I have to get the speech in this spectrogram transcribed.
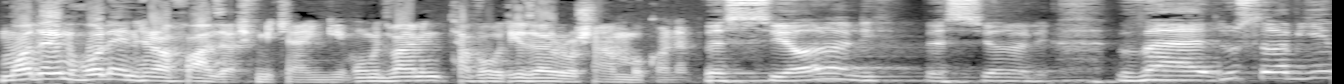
ما داریم حول انحراف ازش می‌جنگیم امیدوارم این تفاوتی ذره روشن بکنه. بسیار عالی بسیار عالی. و دوست دارم یه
